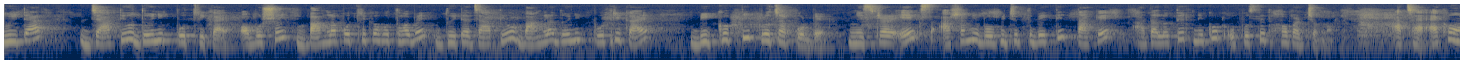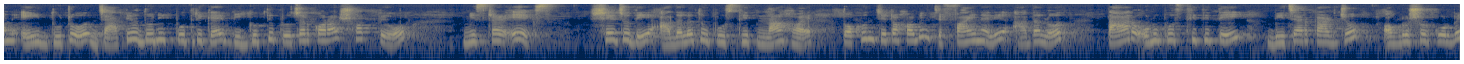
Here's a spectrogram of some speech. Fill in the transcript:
দুইটা জাতীয় দৈনিক পত্রিকায়, অবশ্যই বাংলা পত্রিকা হতে হবে, দুইটা জাতীয় বাংলা দৈনিক পত্রিকায় বিজ্ঞপ্তি প্রচার করবে। মিস্টার এক্স, আসামি অভিযুক্ত ব্যক্তি তাকে আদালতের নিকট উপস্থিত হবার জন্য। আচ্ছা এখন এই দুটো জাতীয় দৈনিক পত্রিকায় বিজ্ঞপ্তি প্রচার করা সত্ত্বেও মিস্টার এক্স, সে যদি আদালতে উপস্থিত না হয়, তখন যেটা হবে যে ফাইনালি আদালত তার অনুপস্থিতিতেই বিচার কার্য অগ্রসর করবে।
